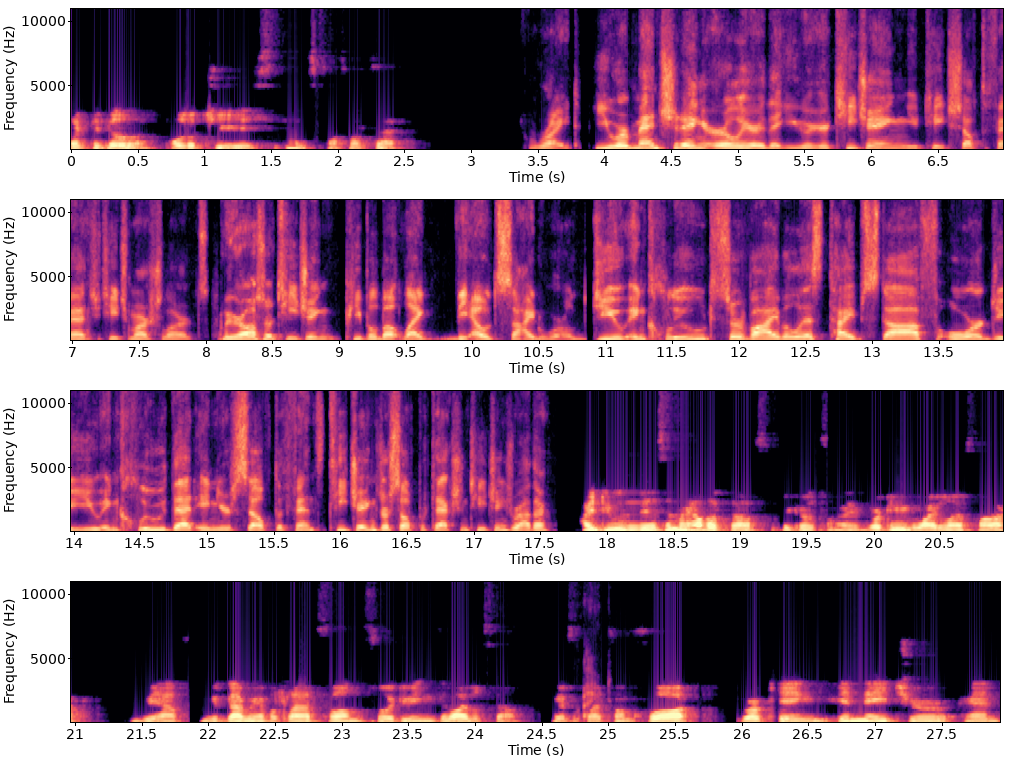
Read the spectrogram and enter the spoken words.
technical apologies and stuff like that. Right. You were mentioning earlier that you, are teaching, you teach self defense, you teach martial arts. But you're also teaching people about like the outside world. Do you include survivalist type stuff or do you include that in your self defense teachings or self protection teachings rather? I do this in my other stuff because I'm working in the wildlife park. We have, with that, we have a platform for doing survival stuff. We have a platform for working in nature and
